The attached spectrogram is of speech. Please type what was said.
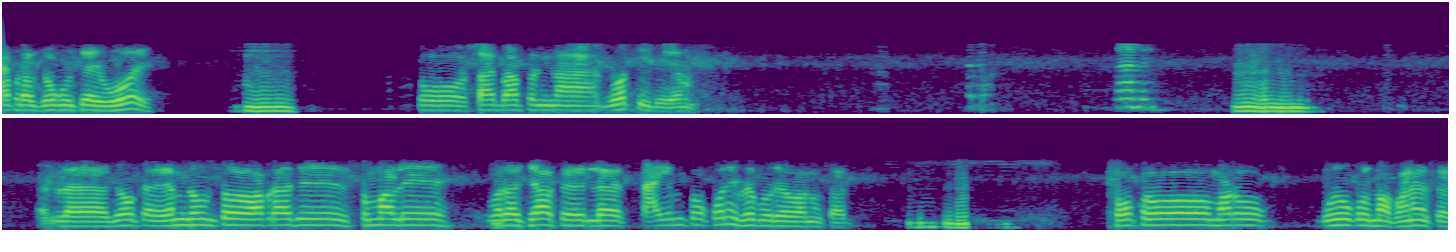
આપણા જોગું ક્યાંય હોય તો સાહેબ આપણને ગોતી દે એમ. એટલે જો કે એમનું તો આપણા જે ચુમ્માલીસ વર્ષ થયા છે એટલે કાયમ તો કોની ભેગું રહેવાનું સાહેબ? છોકરો મારો ગુરુકુળમાં ભણે છે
